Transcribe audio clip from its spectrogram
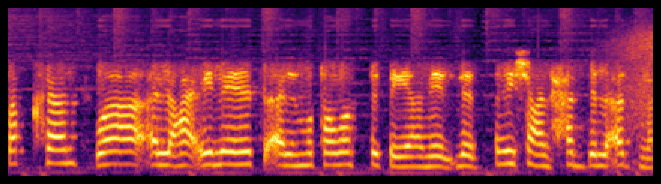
فقرا والعائلات المتوسطة يعني اللي بتعيش على الحد الأدنى.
